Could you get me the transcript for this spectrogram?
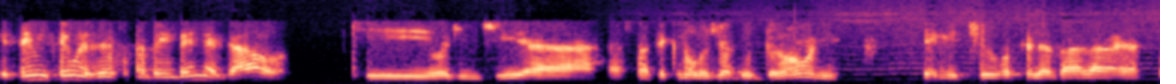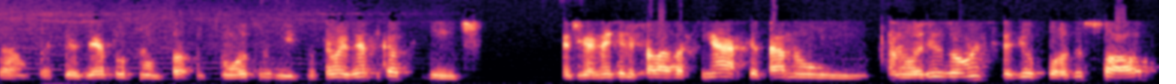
E tem, tem um exemplo também bem legal que hoje em dia essa tecnologia do drone permitiu você levar essa, esse exemplo para um, um, outro nível. Tem um exemplo que é o seguinte: antigamente ele falava assim, ah, você está tá no horizonte, você viu o pôr do sol,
